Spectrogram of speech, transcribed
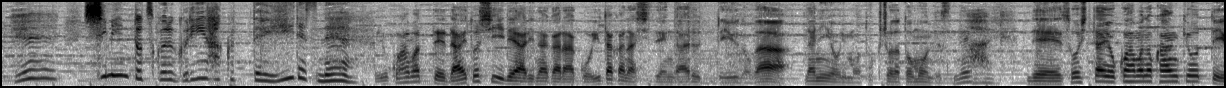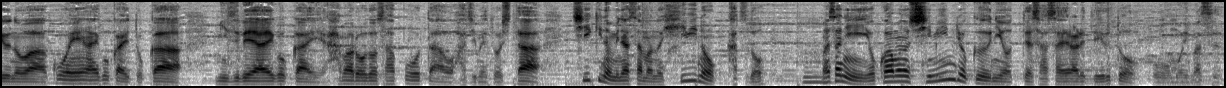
市民と作るグリーン博っていいですね。横浜って大都市でありながらこう豊かな自然があるっていうのが何よりも特徴だと思うんですね。はいでそうした横浜の環境っていうのは公園愛護会とか水辺愛護会浜ロードサポーターをはじめとした地域の皆様の日々の活動、うんまさに横浜の市民力によって支えられていると思います。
